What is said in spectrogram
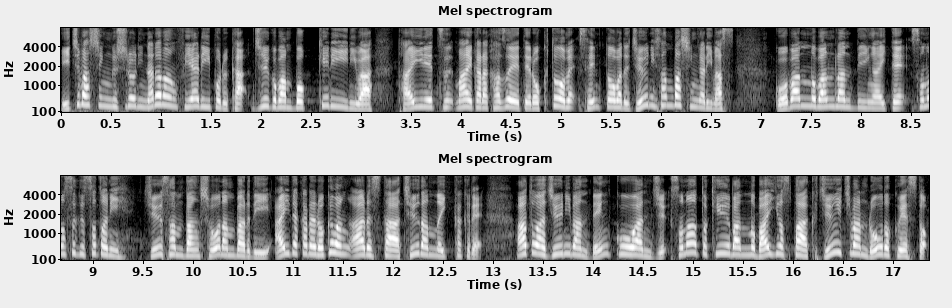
1馬身後ろに7番フェアリーポルカ。15番ボッケリーニは隊列前から数えて6頭目。先頭まで123馬身があります。5番のヴァンランディがいてそのすぐ外に13番湘南バルディ間から6番 R スター中段の一角で。あとは12番デンコウアンジュ。その後9番のバイオスパーク。11番ロードクエスト。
